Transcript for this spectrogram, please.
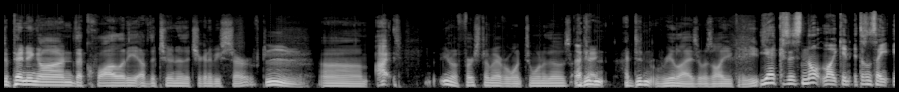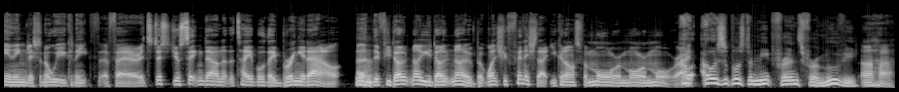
depending on the quality of the tuna that you're going to be served. Hmm. Um, I, you know, first time I ever went to one of those, I didn't, I didn't realize it was all you could eat. Yeah, because it's not like in, it doesn't say in English an all you can eat affair. It's just you're sitting down at the table, they bring it out, and if you don't know, you don't know. But once you finish that, you can ask for more and more and more, right? I, I was supposed to meet friends for a movie. Uh huh.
